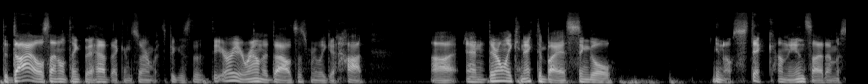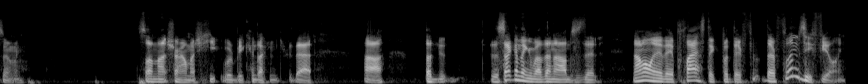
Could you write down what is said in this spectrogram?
the dials I don't think they have that concern with because the, the area around the dials doesn't really get hot, uh, and they're only connected by a single, you know, stick on the inside. I'm assuming. So I'm not sure how much heat would be conducted through that. Uh, but the, the second thing about the knobs is that not only are they plastic, but they're they're flimsy feeling.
